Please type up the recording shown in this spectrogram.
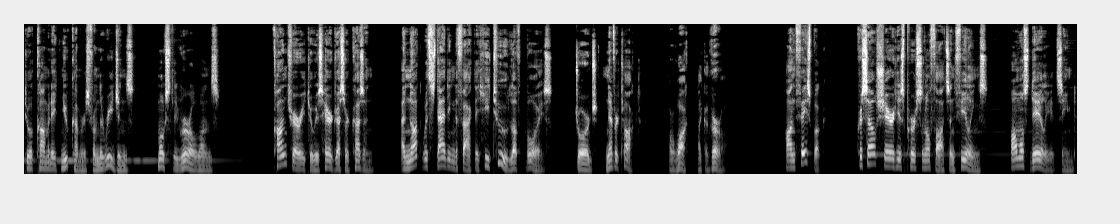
to accommodate newcomers from the regions, mostly rural ones. Contrary to his hairdresser cousin, and notwithstanding the fact that he too loved boys, George never talked or walked like a girl. On Facebook, Chriselle shared his personal thoughts and feelings, almost daily it seemed,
